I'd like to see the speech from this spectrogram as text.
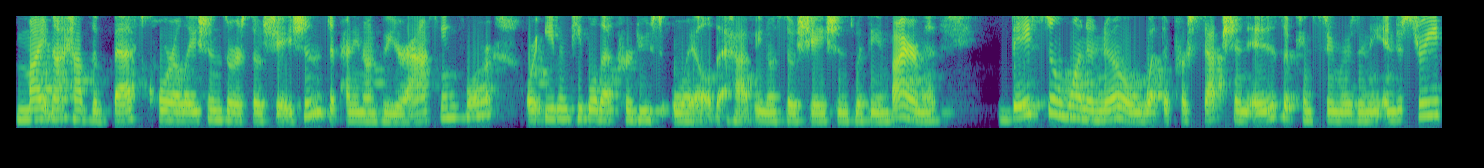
might not have the best correlations or associations, depending on who you're asking for, or even people that produce oil that have, you know, associations with the environment. They still want to know what the perception is of consumers in the industry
